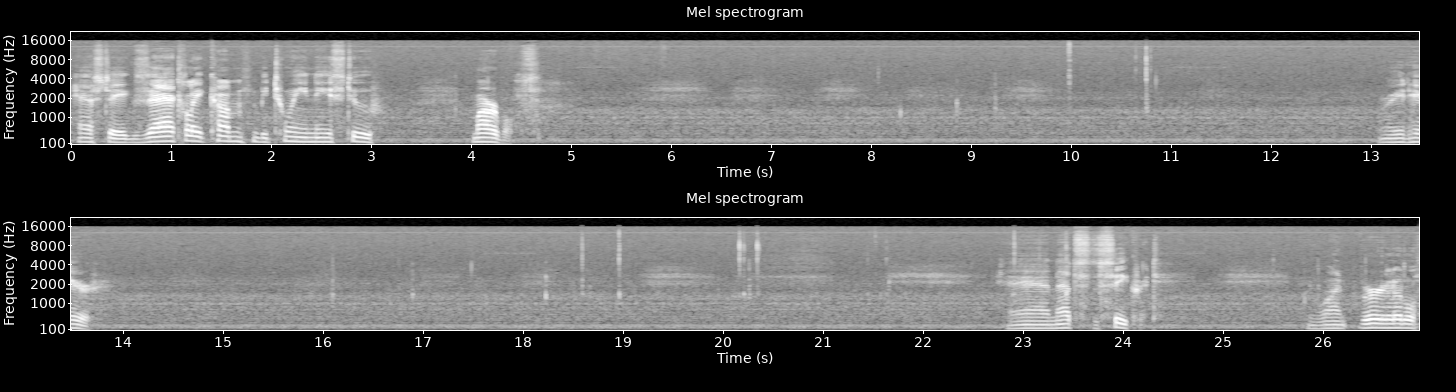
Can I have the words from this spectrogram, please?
has to exactly come between these two marbles. Right here. And that's the secret. You want very little,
